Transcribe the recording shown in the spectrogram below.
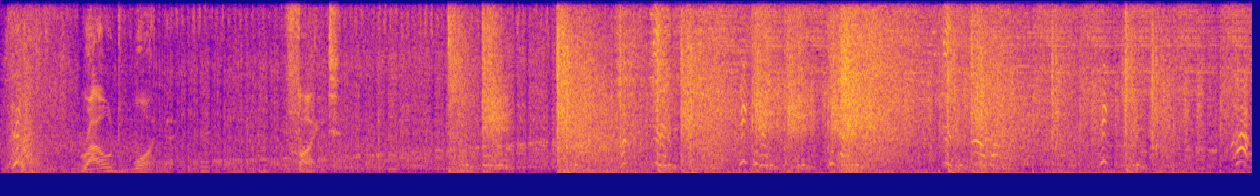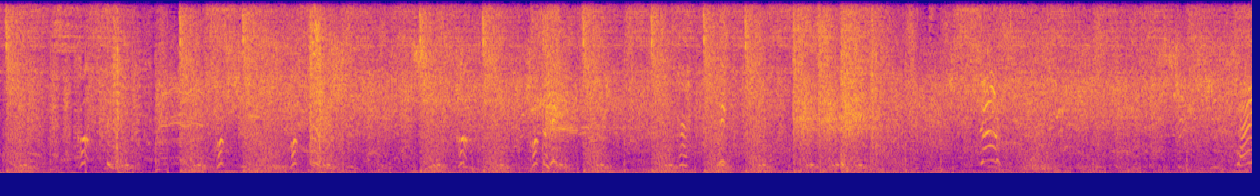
kill. Round one. Fight. Hang!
